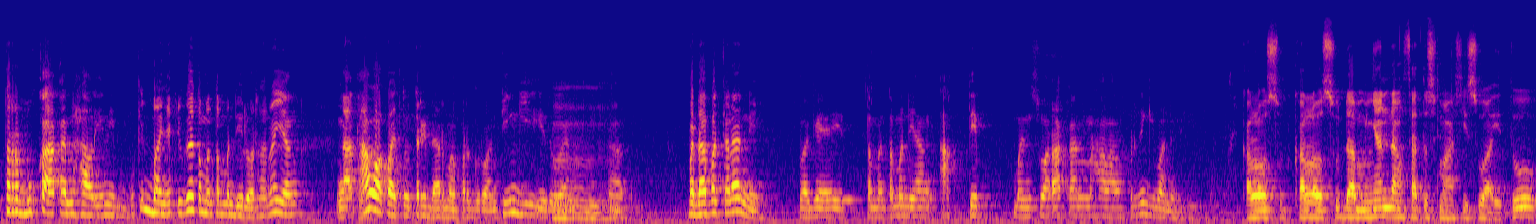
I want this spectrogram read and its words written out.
terbuka akan hal ini. Mungkin banyak juga teman-teman di luar sana yang nggak tahu apa itu Tridharma perguruan tinggi gitu kan. Hmm. Nah, pendapat kalian nih sebagai teman-teman yang aktif mensuarakan hal-hal seperti ini gimana nih? Kalau kalau sudah menyandang status mahasiswa itu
